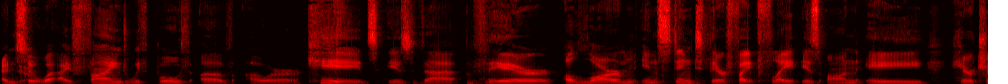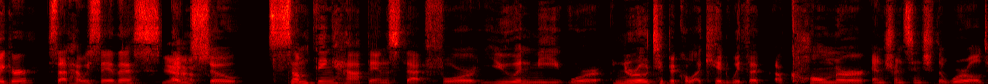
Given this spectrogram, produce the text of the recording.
And yeah. so what I find with both of our kids is that their alarm instinct, their fight flight is on a hair trigger. Is that how we say mm. this? Yeah, and absolutely. so something happens that for you and me or neurotypical a kid with a, a calmer entrance into the world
